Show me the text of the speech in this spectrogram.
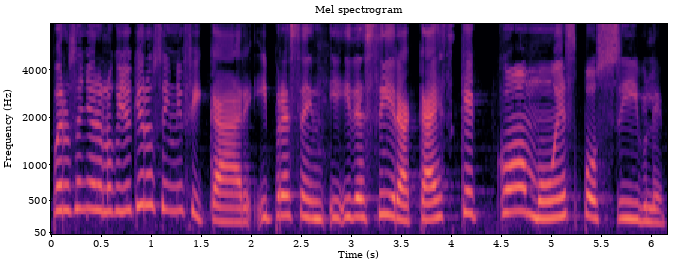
Pero señores, lo que yo quiero significar y, y, y decir acá es que cómo es posible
